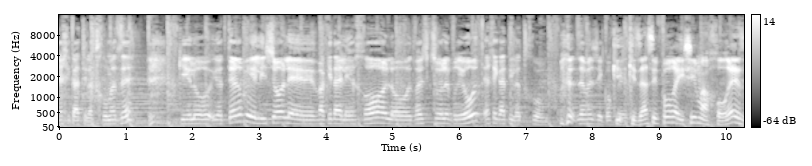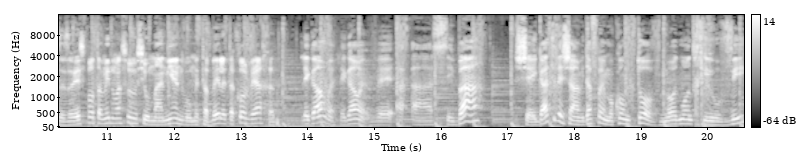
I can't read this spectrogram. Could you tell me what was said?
איך הגעתי לתחום הזה? כאילו, יותר מלשאול אה, מה כדאי לאכול, או דברים שקשורים לבריאות, איך הגעתי לתחום? זה מה שקופץ. כי, כי זה הסיפור האישי מאחורי זה, זה, יש פה תמיד משהו שהוא מעניין והוא מטבל את הכל ביחד. לגמרי, לגמרי, והסיבה שהגעתי לשם היא דווקא ממקום טוב, מאוד מאוד חיובי,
